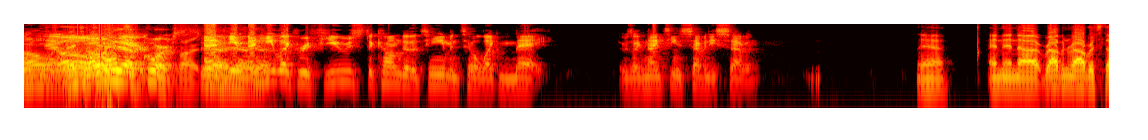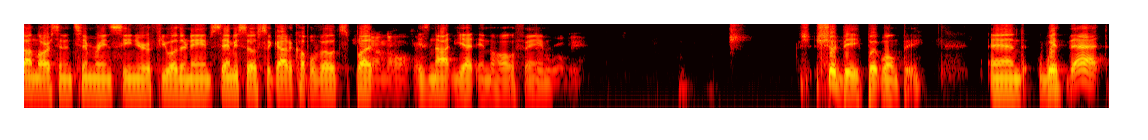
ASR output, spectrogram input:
Oh, yeah, oh, oh yeah, of course. Right. Yeah, and he yeah, and yeah. he like refused to come to the team until like May. It was like 1977. Yeah. And then uh, Robin Roberts, Don Larsen, and Tim Raines Sr., a few other names. Sammy Sosa got a couple votes, but is not yet in the Hall of Fame. will be. Should be, but won't be. And with that,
